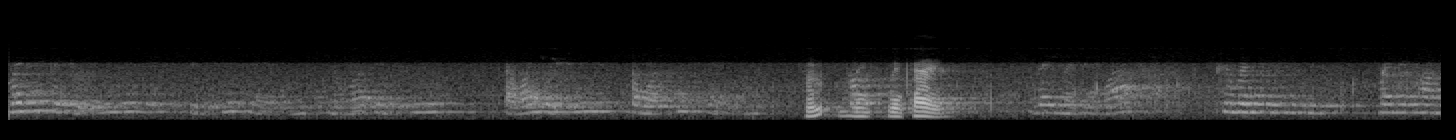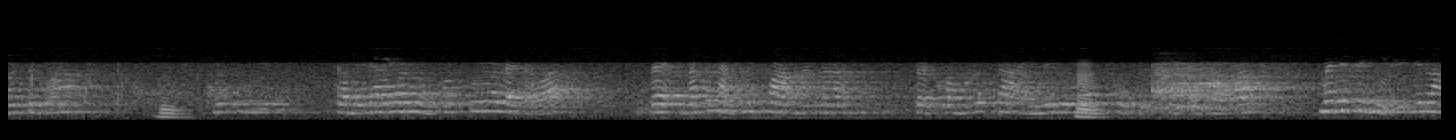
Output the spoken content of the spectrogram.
ไม่ได้ไปอยู่ที่สิ่งที่เห็นหรือว่าสิ่งที่ แต่ว่าอยู่ที่ตัวที่เห็นไม่ไม่ใช่ได้หมายถึงว่า คือมันมีมันมีความรู้สึกว่าจำไม่ได้ว่าหลวงพ่อพูดอะไรแต่ว่าในลักษณะที่ฟังนั้นน่ะเกิดความเข้าใจไม่รู้ว่าถูกหรือผิดนะคะว่าไม่ได้ไปอยู่ที่เรา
